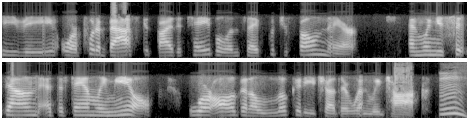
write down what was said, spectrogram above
TV or put a basket by the table and say put your phone there. And when you sit down at the family meal, we're all going to look at each other when we talk. Mm.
